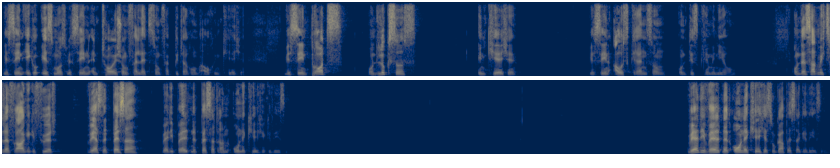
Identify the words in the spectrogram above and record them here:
Wir sehen Egoismus, wir sehen Enttäuschung, Verletzung, Verbitterung auch in Kirche. Wir sehen Protz und Luxus in Kirche. Wir sehen Ausgrenzung und Diskriminierung. Und das hat mich zu der Frage geführt, wäre es nicht besser, wäre die Welt nicht besser dran ohne Kirche gewesen? Wäre die Welt nicht ohne Kirche sogar besser gewesen?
